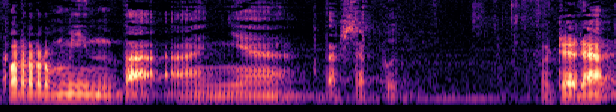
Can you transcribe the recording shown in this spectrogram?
permintaannya tersebut. Saudara,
